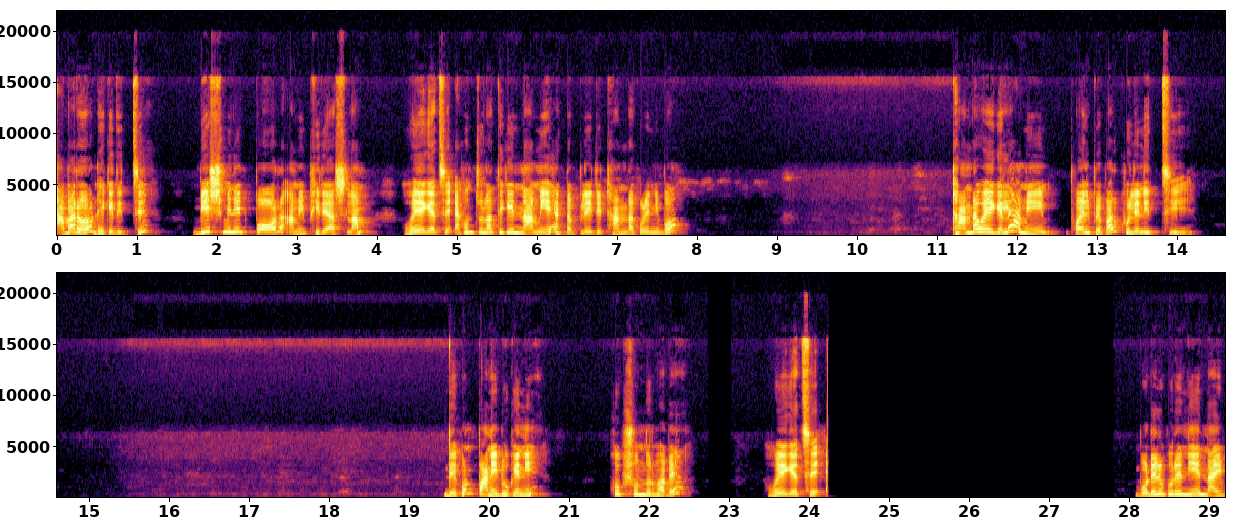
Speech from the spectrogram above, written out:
আবারও ঢেকে দিচ্ছি। ২০ মিনিট পর আমি ফিরে আসলাম। হয়ে গেছে। এখন চুলা থেকে নামিয়ে একটা প্লেটে ঠান্ডা করে নিব। ঠান্ডা হয়ে গেলে আমি ফয়েল পেপার খুলে নিচ্ছি। দেখুন, পানি ঢুকে নি খুব সুন্দরভাবে হয়ে গেছে। বোর্ডের উপরে নিয়ে নাইফ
